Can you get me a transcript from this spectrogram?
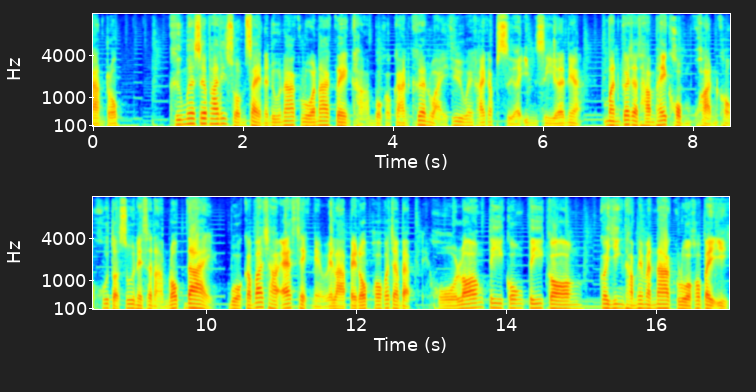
การรบ คือเมื่อเสื้อผ้าที่สวมใส่นะดูน่ากลัวน่าเกรงขามบวกกับการเคลื่อนไหวที่ดูคล้ายๆกับเสืออินทรีแล้วเนี่ย มันก็จะทำให้ข่มขวัญของคู่ต่อสู้ในสนามรบได้ บวกกับว่าชาวแอสเซกเนี่ยเวลาไปรบเขาก็จะแบบโหร้องตีกงตีกอง ก็ยิ่งทำให้มันน่ากลัวเข้าไปอีก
